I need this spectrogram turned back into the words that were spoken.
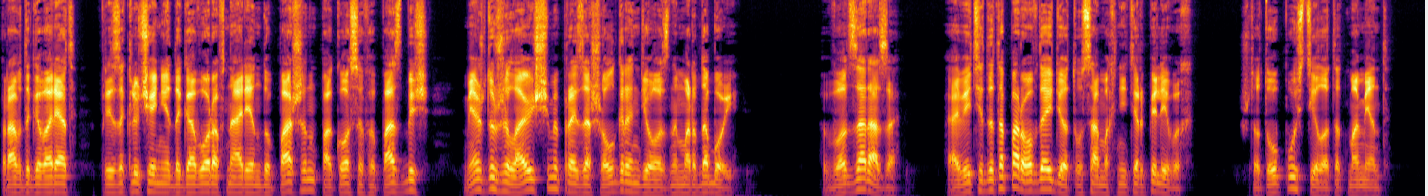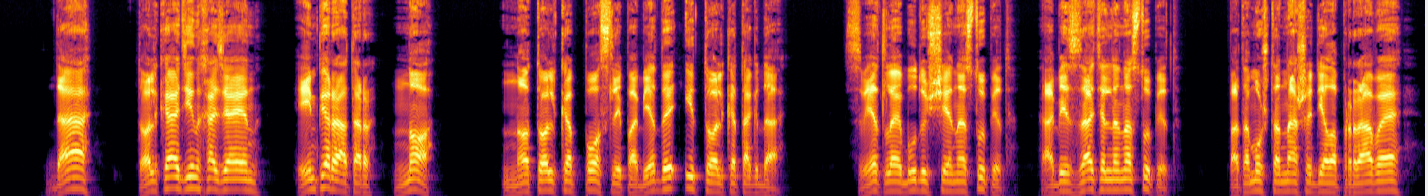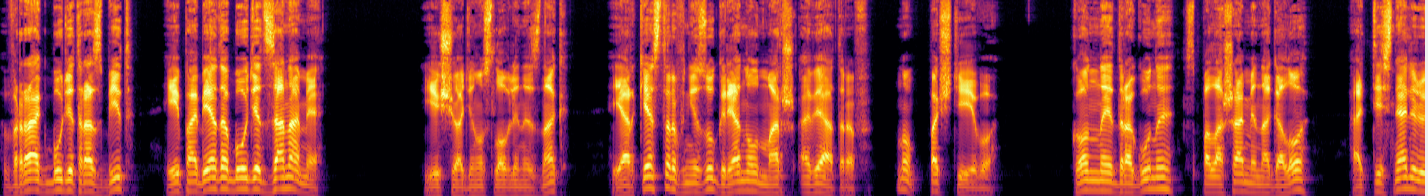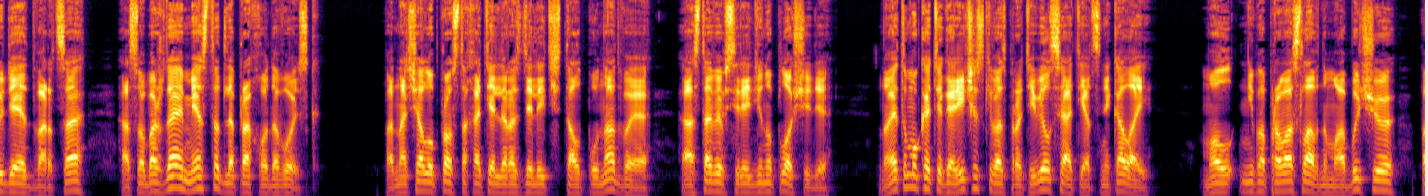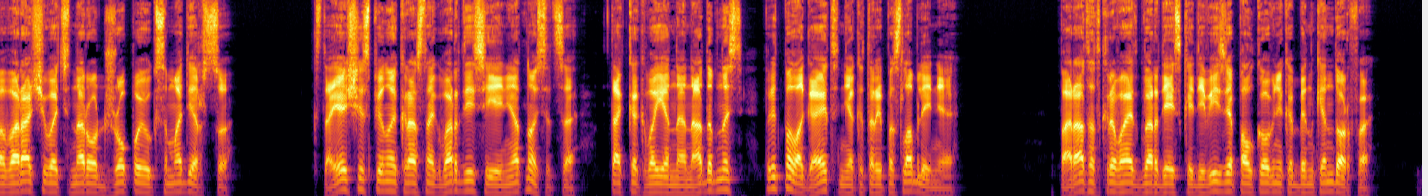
Правда, говорят, при заключении договоров на аренду пашин, покосов и пастбищ между желающими произошел грандиозный мордобой. Вот зараза. А ведь и до топоров дойдет у самых нетерпеливых. Что-то упустил этот момент. Да, только один хозяин, император, но... Но только после победы и только тогда. Светлое будущее наступит, обязательно наступит, потому что наше дело правое, враг будет разбит, и победа будет за нами. Еще один условленный знак, и оркестр внизу грянул марш авиаторов. Ну, почти его. Конные драгуны с палашами наголо оттесняли людей от дворца, освобождая место для прохода войск. Поначалу просто хотели разделить толпу надвое, оставив середину площади, но этому категорически воспротивился отец Николай. Мол, не по православному обычаю поворачивать народ жопою к самодержцу. К стоящей спиной Красной Гвардии сие не относится – так как военная надобность предполагает некоторые послабления. Парад открывает гвардейская дивизия полковника Бенкендорфа.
